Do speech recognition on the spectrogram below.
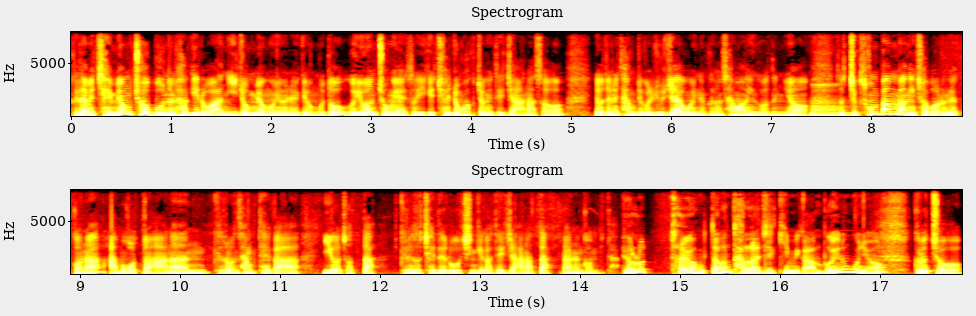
그다음에 제명 처분을 하기로 한 이종명 의원의 경우도 의원총회에서 이게 최종 확정이 되지 않아서 여전히 당직을 유지하고 있는 그런 상황이거든요. 음. 즉 손방망이 처벌을 했거나 아무것도 안 한 그런 상태가 이어졌다. 그래서 제대로 징계가 되지 않았다라는 겁니다. 별로 자유한국당은 달라질 기미가 안 보이는군요. 그렇죠.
